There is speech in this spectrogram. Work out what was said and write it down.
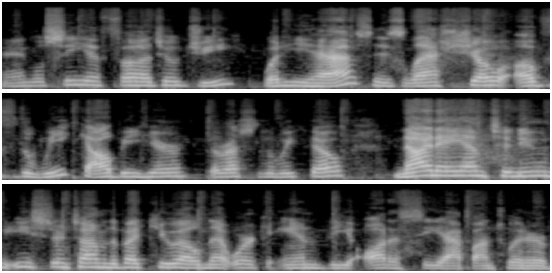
and we'll see if uh, Joe G what he has his last show of the week. I'll be here the rest of the week though, 9 a.m. to noon Eastern time on the BetQL network and the Audacy app on Twitter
